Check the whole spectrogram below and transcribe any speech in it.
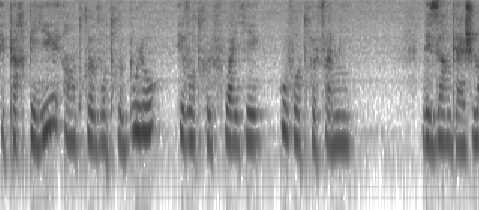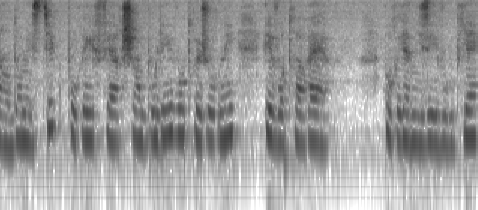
éparpillé entre votre boulot et votre foyer ou votre famille. Des engagements domestiques pourraient faire chambouler votre journée et votre horaire. Organisez-vous bien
